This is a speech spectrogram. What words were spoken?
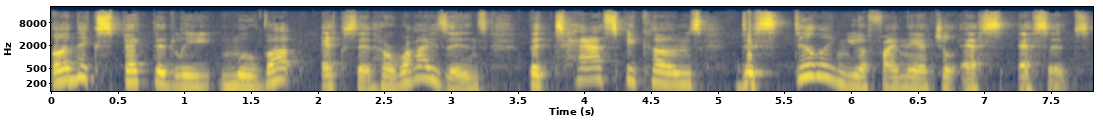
unexpectedly move up exit horizons, the task becomes distilling your financial es- essence.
